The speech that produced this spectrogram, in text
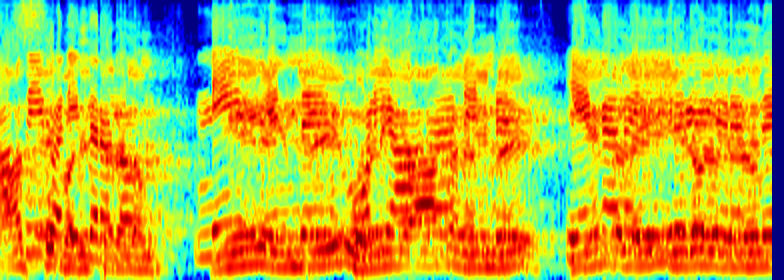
ஆசீர்வதித்தரலும் நீர் என்று ஒளியாக நின்று எங்களை இருளிலிருந்து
